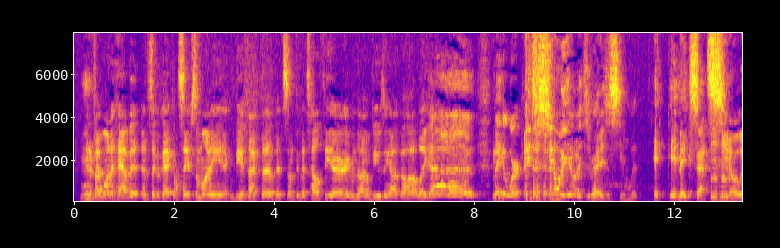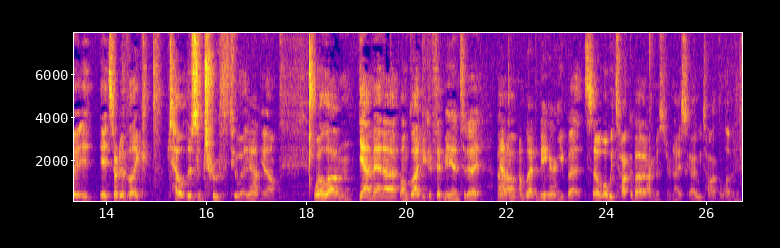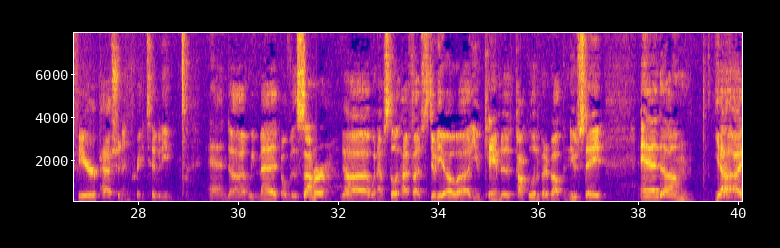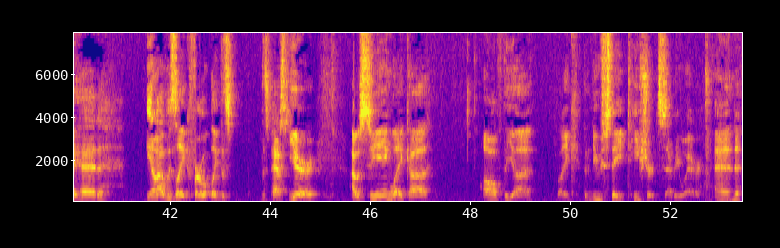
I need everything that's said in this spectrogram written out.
And if I want to have it, and it's like, okay, I can save some money, I can be effective, it's something that's healthier, even though I'm abusing alcohol, like, Yeah. ah, make it work. it's just you know you know it's right. It's just you know it it, it makes sense. Mhm. You know it, it it sort of like tell there's some truth to it. Yeah. You know. Well, um, yeah, man. Uh, well, I'm glad you could fit me in today. yeah, Um, I'm, I'm glad to be here. You bet. So, what we talk about on Mr. Nice Guy, we talk love and fear, passion and creativity. And uh, we met over the summer Yeah. uh, when I was still at High Five Studio. Uh, you came to talk a little bit about the new state. And um, yeah, I had, you know, I was like, for like this, this past year, I was seeing like uh, all of the uh, like the new state T-shirts everywhere, and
